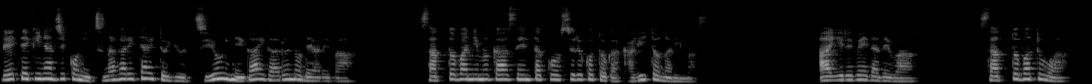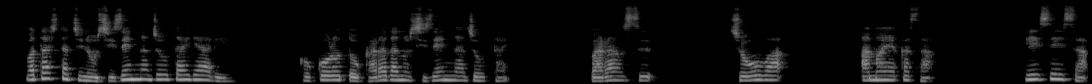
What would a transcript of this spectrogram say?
霊的な事故につながりたいという強い願いがあるのであれば、サットバに向かう選択をすることが鍵となります。アイルベーダでは、サットバとは私たちの自然な状態であり、心と体の自然な状態、バランス、調和、甘やかさ、平静さ、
